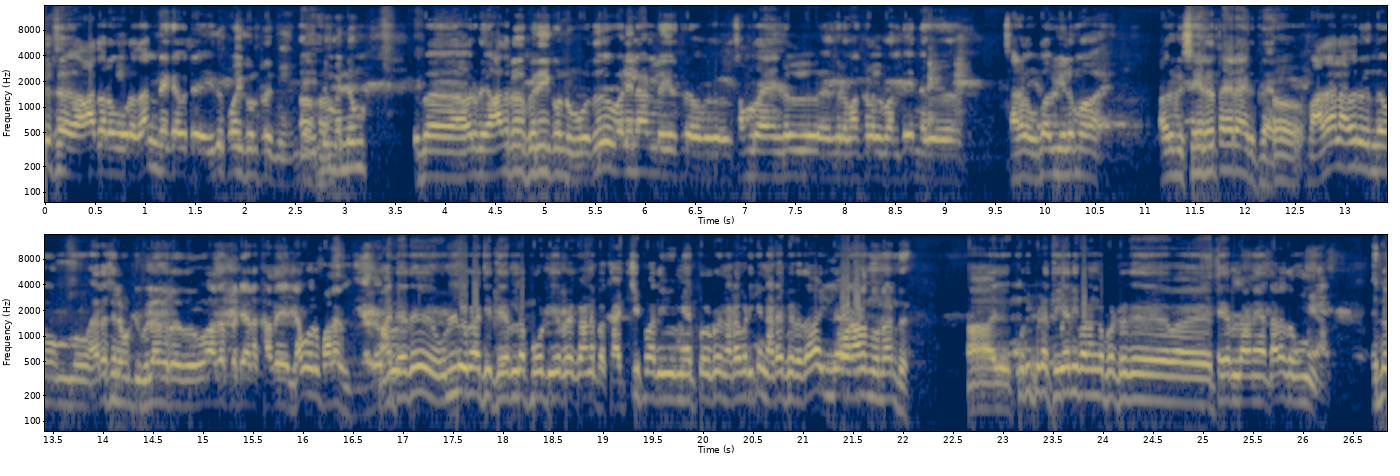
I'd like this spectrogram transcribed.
ஏக ஆதரவோட தான் இன்றைக்கு அவர் இது போய் கொண்டிருக்கு. இன்னும் இன்னும் இப்ப அவருடைய ஆதரவு பெருகி கொண்டு போகுது. வெளிநாட்டுல இருக்கிற சமுதாயங்கள் எங்களோட மக்கள் வந்து இந்த சகல உதவியிலும் அவருக்கு செய்யறது தயாரா இருக்கிறார். அதால அவர் இந்த அரசியலை விட்டு விலகுறதோ அதை பற்றியான கதையெல்லாம் ஒரு பலன். மற்றது உள்ளூராட்சி தேர்தலில் போட்டியிடுறதுக்கான இப்ப கட்சி பதிவு மேற்கொள்ற நடவடிக்கை நடைபெறுதா இல்ல? நடந்து. இது குறிப்பிட்ட தேதி வழங்கப்பட்டிருக்கு தேர்தல் ஆணையத்தால் அது உண்மையா? என்ன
